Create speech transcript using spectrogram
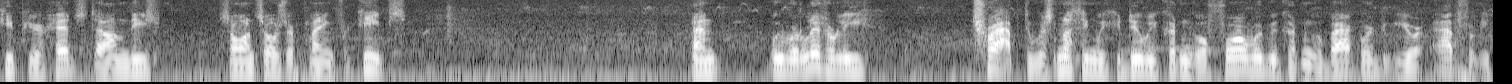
keep your heads down. These so-and-sos are playing for keeps. And we were literally trapped. There was nothing we could do. We couldn't go forward. We couldn't go backward. You were absolutely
